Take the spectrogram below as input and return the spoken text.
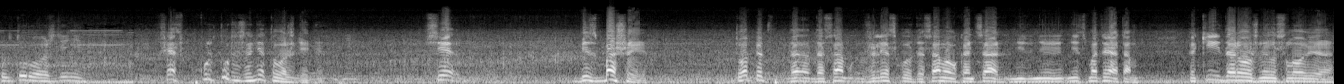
культура вождения. Сейчас культуры же нет вождения. Все безбашие топят до, до сам, железку до самого конца, не, не, несмотря там, какие дорожные условия.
